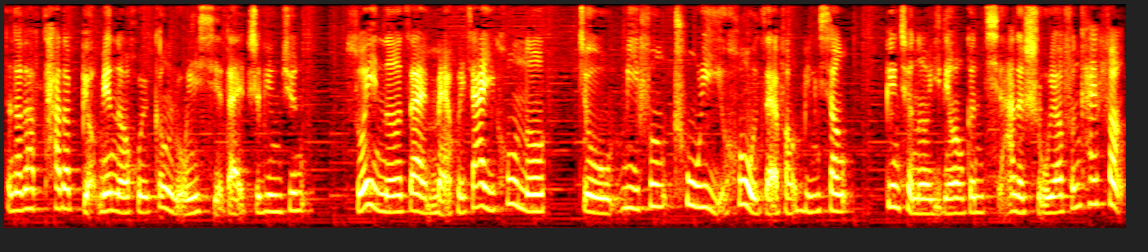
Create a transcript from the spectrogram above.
但它它它的表面呢会更容易携带致病菌，所以呢，在买回家以后呢，就密封处理以后再放冰箱，并且呢，一定要跟其他的食物要分开放。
